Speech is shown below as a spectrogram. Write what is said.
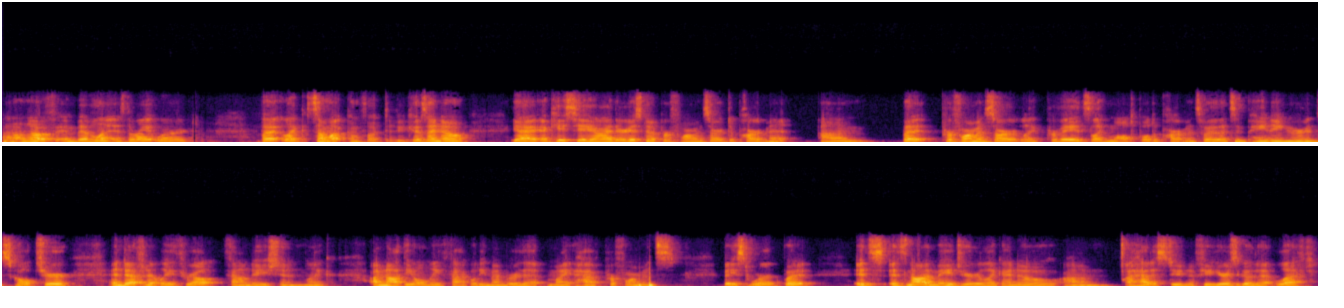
i don't know if ambivalent is the right word but like somewhat conflicted because I know, yeah, at KCAI there is no performance art department, um, but performance art like pervades like multiple departments, whether that's in painting or in sculpture, and definitely throughout foundation. Like I'm not the only faculty member that might have performance based work, but it's it's not a major. Like I know um, I had a student a few years ago that left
